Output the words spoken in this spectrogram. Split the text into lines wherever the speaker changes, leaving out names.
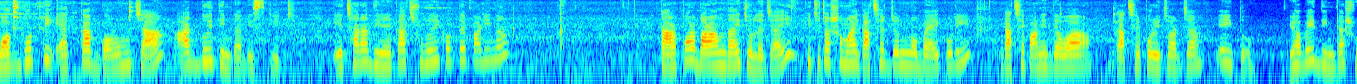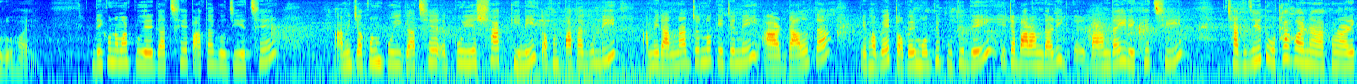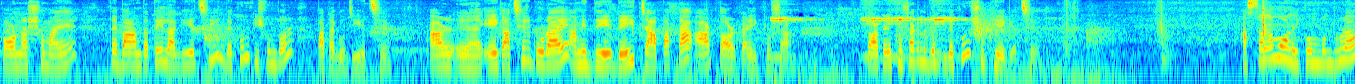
Mug ভর্তি এক cup গরম চা আর দুই তিনটা বিস্কিট। এছাড়া দিনের কাজ শুরুই করতে পারি না। তারপর বারান্দায় চলে যাই। কিছুটা সময় গাছের জন্য ব্যয় করি। গাছে পানি দেওয়া, গাছের পরিচর্যা, এই তো। এভাবেই দিনটা শুরু হয়। দেখুন, আমার পুঁয়ের গাছে পাতা গজিয়েছে। আমি যখন পুঁই গাছে, পুঁইয়ের শাক কিনি, তখন পাতাগুলি আমি রান্নার জন্য কেটে নেই আর ডালটা এভাবে টবের মধ্যে পুঁতে দেই। এটা বারান্দারই, বারান্দায় রেখেছি। ছাদে যেহেতু ওঠা হয় না এখন আর এই করোনার সময়ে, তাই বারান্দাতেই লাগিয়েছি। দেখুন কি সুন্দর পাতা গজিয়েছে। আর এই গাছের গোড়ায় আমি দেই চা পাতা আর তরকারি খোসা। তরকারি খোসাগুলো দেখুন শুকিয়ে গেছে। আসসালামু আলাইকুম বন্ধুরা।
